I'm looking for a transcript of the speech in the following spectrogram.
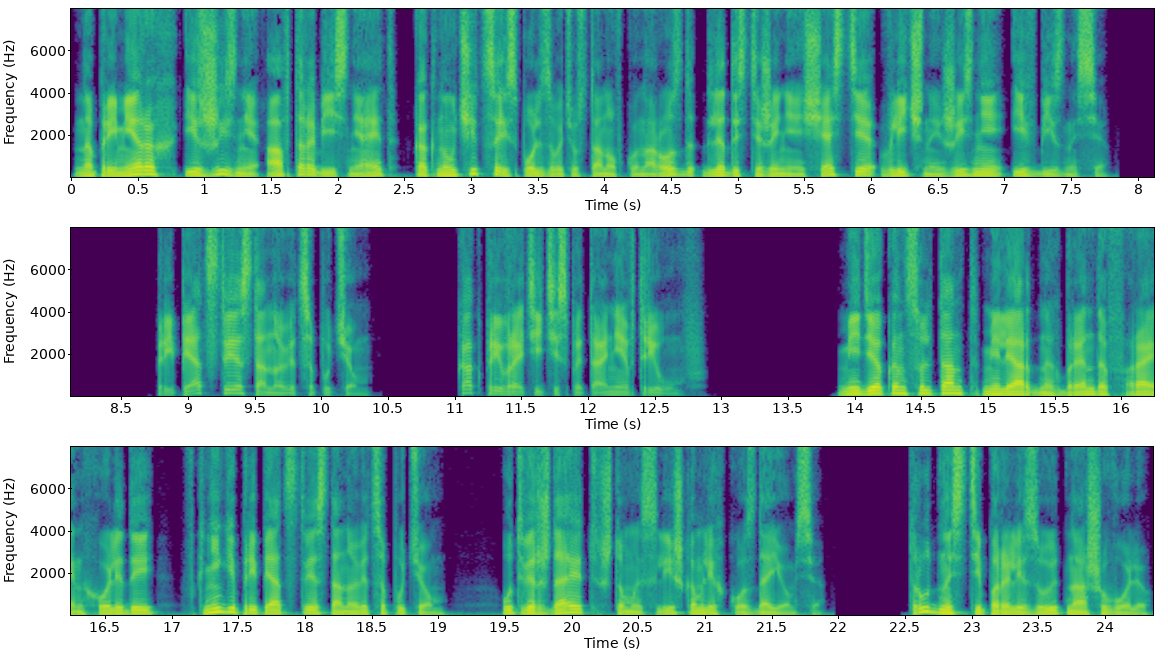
На примерах из жизни автор объясняет, как научиться использовать установку на рост для достижения счастья в личной жизни и в бизнесе. Препятствие становится путем. Как превратить испытание в триумф? Медиаконсультант миллиардных брендов Райан Холидей в книге «Препятствие становится путем» утверждает, что мы слишком легко сдаемся. Трудности парализуют нашу волю.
